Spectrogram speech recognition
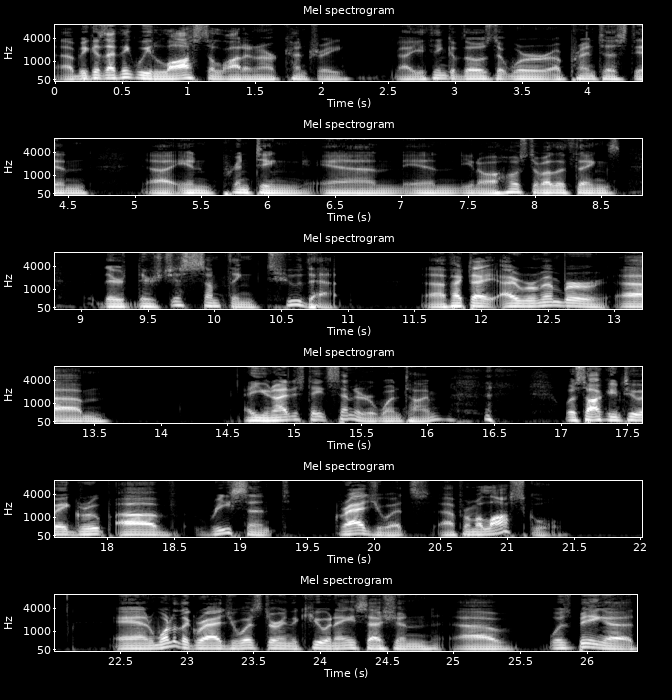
uh, because I think we lost a lot in our country. Uh, you think of those that were apprenticed in in printing and in you know a host of other things. There, there's just something to that. in fact, I, I remember um, a United States senator one time. was talking to a group of recent graduates uh, from a law school, and one of the graduates during the Q and A session uh, was being a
